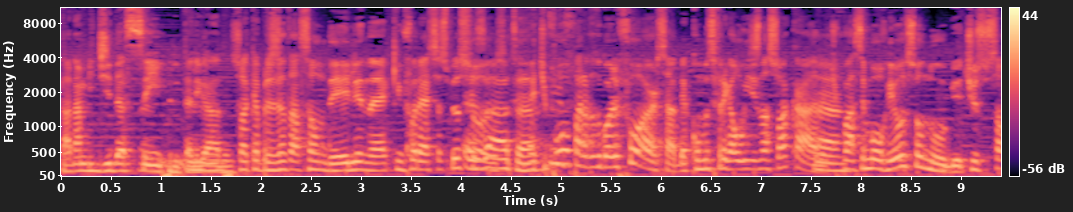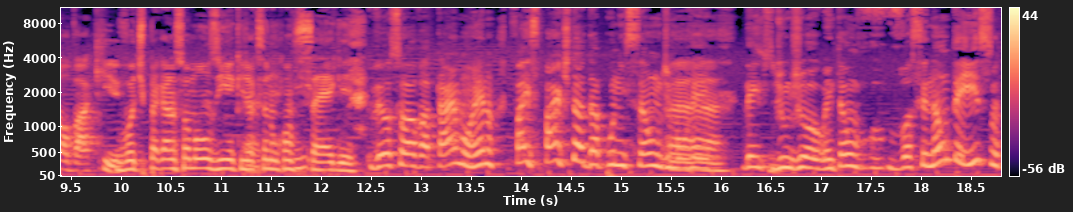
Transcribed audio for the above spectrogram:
Tá na medida sempre, tá ligado? Só que a apresentação dele, né, que enfurece as pessoas. Exato, é. é. tipo a parada do God of War, sabe? É como esfregar o Wiz na sua cara. É. Tipo, ah, você morreu, seu noob, eu te salvar aqui. Vou te pegar na sua mãozinha aqui, já que você não consegue. ver o seu avatar morrendo faz parte da, da punição de É. morrer dentro de um jogo. Então, você não ter isso,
